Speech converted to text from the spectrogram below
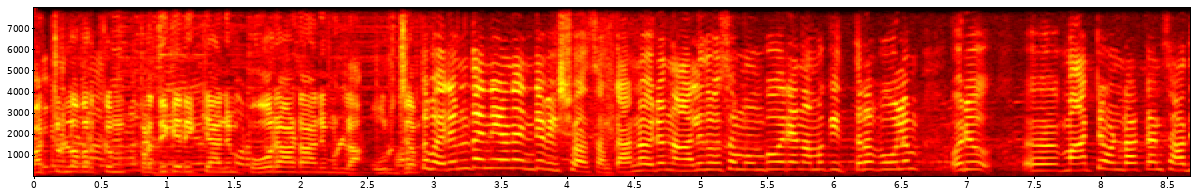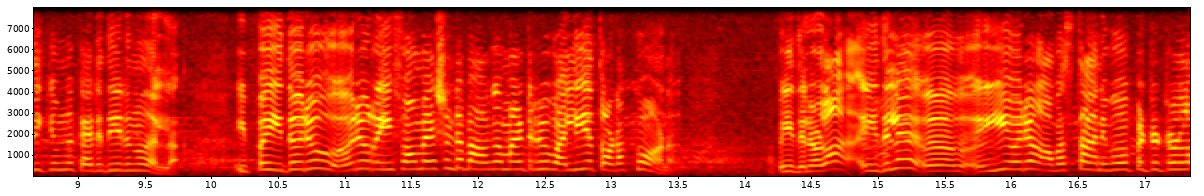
മറ്റുള്ളവർക്കും പ്രതികരിക്കാനും പോരാടാനുമുള്ള ഊർജം വരും തന്നെയാണ് എന്റെ വിശ്വാസം. കാരണം ഒരു നാല് ദിവസം മുമ്പ് വരെ നമുക്ക് ഇത്ര പോലും ഒരു മാറ്റം ഉണ്ടാക്കാൻ സാധിക്കും എന്ന് കരുതിയിരുന്നതല്ല. ഇപ്പൊ ഇതൊരു ഒരു റീഫോർമേഷന്റെ ഭാഗമായിട്ടൊരു വലിയ തുടക്കമാണ്. അപ്പൊ ഇതിലുള്ള ഇതിൽ ഈ ഒരു അവസ്ഥ അനുഭവപ്പെട്ടിട്ടുള്ള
